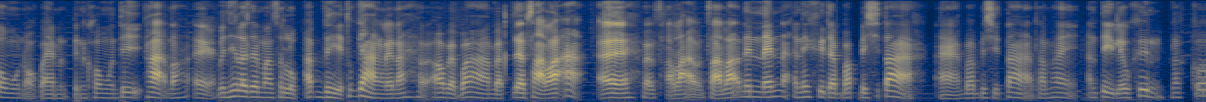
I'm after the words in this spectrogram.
ข้อมูลออกไป มันเป็นข้อมูลที่พลาดเนาะเออวันนี้เราจะมาสรุปอัปเดตทุกอย่างเลยนะ เอาแบบว่าแบบแบบสาระอะเออแบบสาระสาระเน้นๆอะอันนี้คือจะบับเบชิต้า อ่าบัฟเบชิต้าทำให้อันติเร็วขึ้น แล้วก็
